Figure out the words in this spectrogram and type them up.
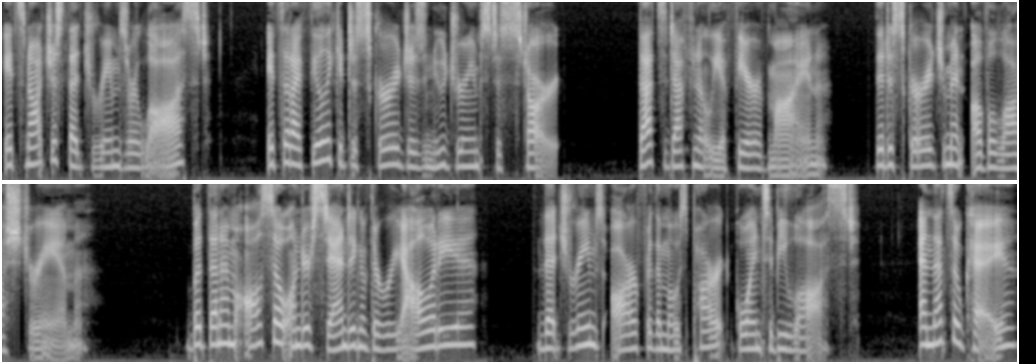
it's not just that dreams are lost, it's that I feel like it discourages new dreams to start. That's definitely a fear of mine the discouragement of a lost dream. But then I'm also understanding of the reality that dreams are, for the most part, going to be lost. And that's okay.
